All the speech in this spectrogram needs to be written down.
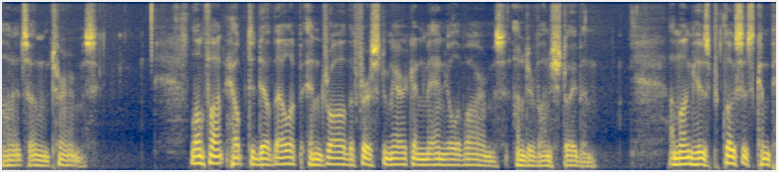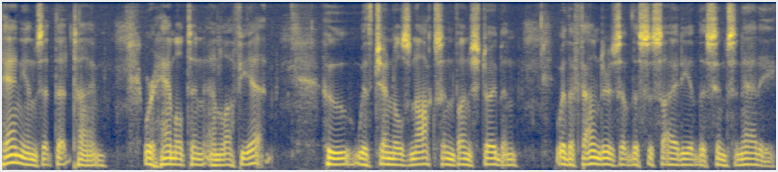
on its own terms. L'Enfant helped to develop and draw the first American manual of arms under von Steuben. Among his closest companions at that time were Hamilton and Lafayette, who, with Generals Knox and von Steuben, were the founders of the Society of the Cincinnati,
